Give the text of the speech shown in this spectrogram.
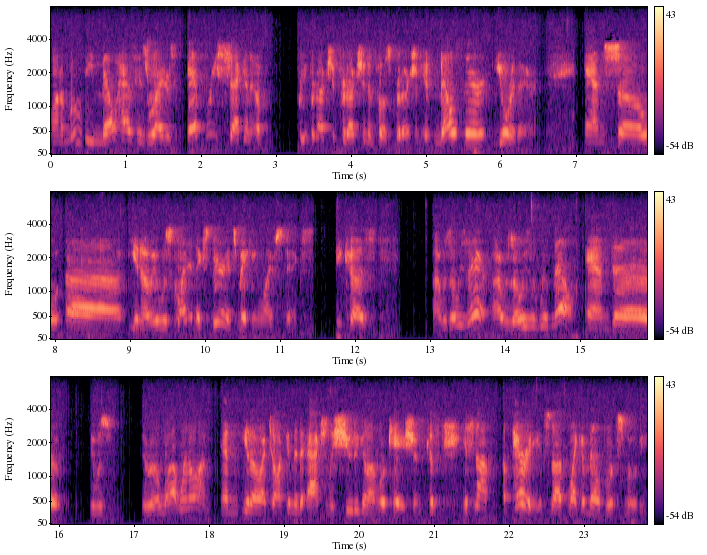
On a movie, Mel has his writers every second of pre-production, production, and post-production. If Mel's there, you're there. And so, uh, you know, it was quite an experience making Life Stinks because I was always there. I was always with Mel, and uh, it was there was a lot went on. And you know, I talked him into actually shooting it on location because it's not a parody. It's not like a Mel Brooks movie.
